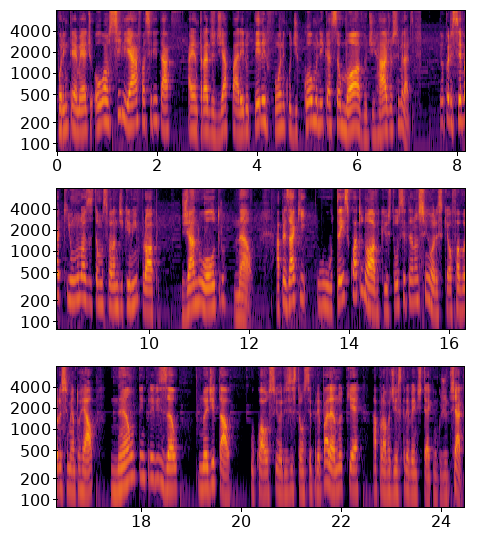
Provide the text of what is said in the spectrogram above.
por intermédio ou auxiliar, facilitar a entrada de aparelho telefônico de comunicação móvel, de rádio ou similares. Então perceba que um nós estamos falando de crime impróprio, já no outro não. Apesar que o 349 que eu estou citando aos senhores, que é o favorecimento real, não tem previsão no edital, o qual os senhores estão se preparando, que é a prova de escrevente técnico judiciário.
